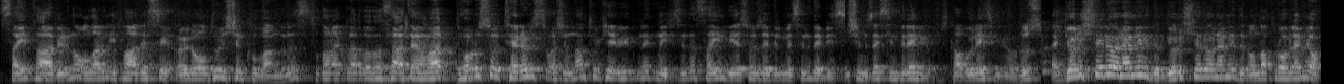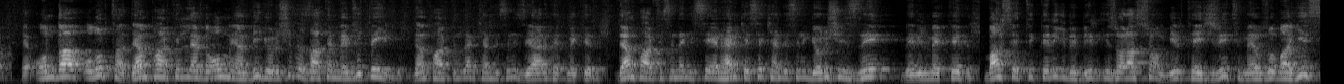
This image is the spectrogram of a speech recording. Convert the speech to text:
Sayın tabirini onların ifadesi öyle olduğu için kullandınız. Tutanaklarda da zaten var. Doğrusu terörist başından Türkiye Büyük Millet Meclisi'nde sayın diye söz edilmesini de biz işimize sindiremiyoruz. Kabul etmiyoruz. E, görüşleri önemli midir? Görüşleri önemlidir. Onda problem yok. E, onda olup da DEM partililerde olmayan bir görüşü de zaten mevcut değildir. DEM partililer kendisini ziyaret etmektedir. DEM partisinden isteyen herkese kendisini görüş izni verilmektedir. Bahsettikleri gibi bir izolasyon, bir tecrit mevzu bahis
